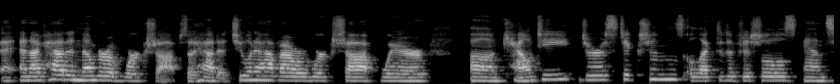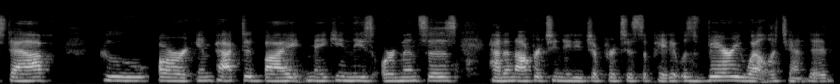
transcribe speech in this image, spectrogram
and I've had a number of workshops. I had a two and a half hour workshop where uh, county jurisdictions, elected officials, and staff who are impacted by making these ordinances had an opportunity to participate. It was very well attended.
